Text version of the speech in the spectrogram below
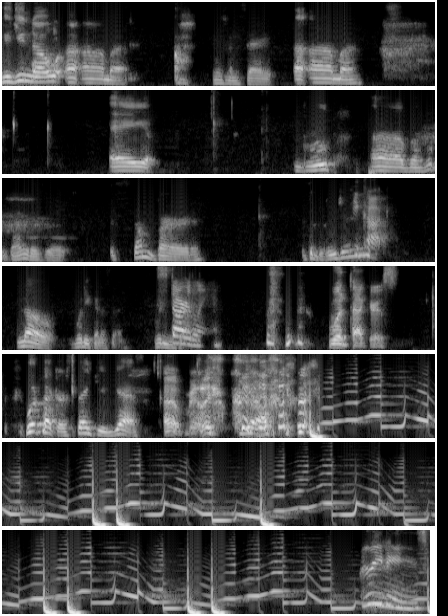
Did you know? Uh, um, uh, ah, what was gonna say? Uh, um, uh, a group of uh, what bird is it? It's some bird. Is it blue jay? Peacock, No. What are you gonna say? What do you say? starling. Woodpeckers. Woodpeckers. Thank you. Yes. Oh, really? Yes.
